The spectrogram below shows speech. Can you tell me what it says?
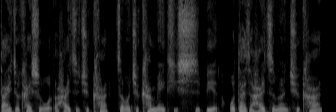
带着开始我的孩子去看怎么去看媒体事变，我带着孩子们去看，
